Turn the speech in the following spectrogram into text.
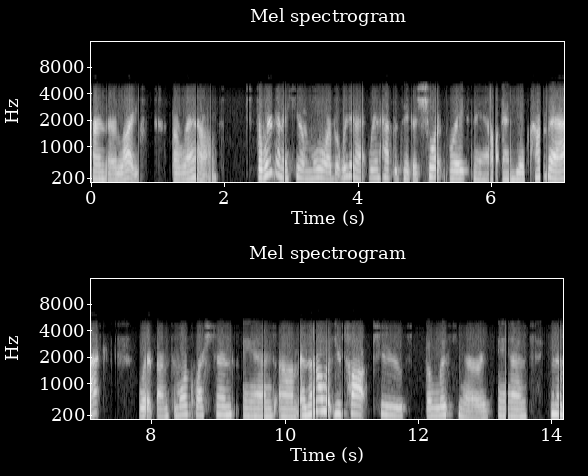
turn their life around. So we're going to hear more but we're going to we're going to have to take a short break now and we'll come back with um, some more questions, and um, and then I'll let you talk to the listeners and you know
